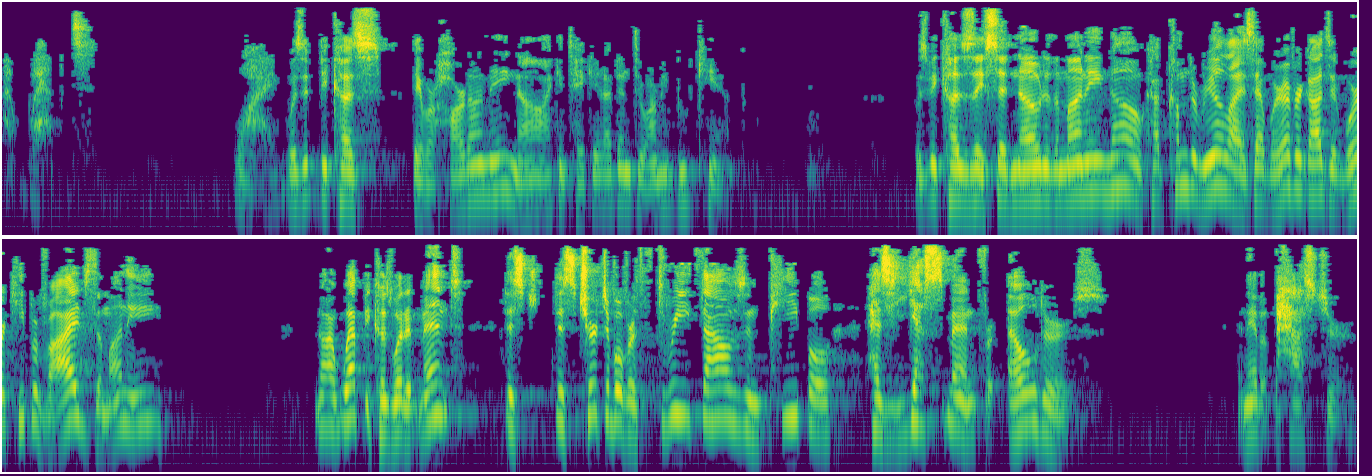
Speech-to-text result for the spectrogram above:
I wept. Why? Was it because they were hard on me? No, I can take it. I've been through Army boot camp. Was because they said no to the money? No, I've come to realize that wherever God's at work, He provides the money. No, I wept because what it meant, this, this church of over 3,000 people has yes men for elders. And they have a pastor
